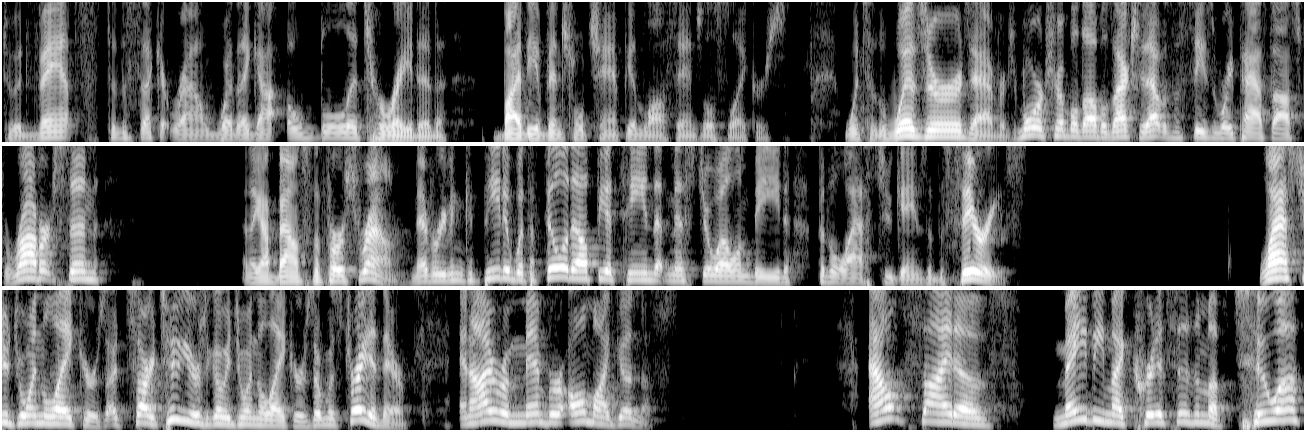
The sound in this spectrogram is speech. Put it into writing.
to advance to the second round, where they got obliterated by the eventual champion Los Angeles Lakers. Went to the Wizards, averaged more triple doubles. Actually, that was the season where he passed Oscar Robertson and they got bounced the first round. Never even competed with the Philadelphia team that missed Joel Embiid for the last two games of the series. Last year, joined the Lakers. Uh, sorry, two years ago, he joined the Lakers and was traded there. And I remember, oh my goodness, outside of maybe my criticism of Tua,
